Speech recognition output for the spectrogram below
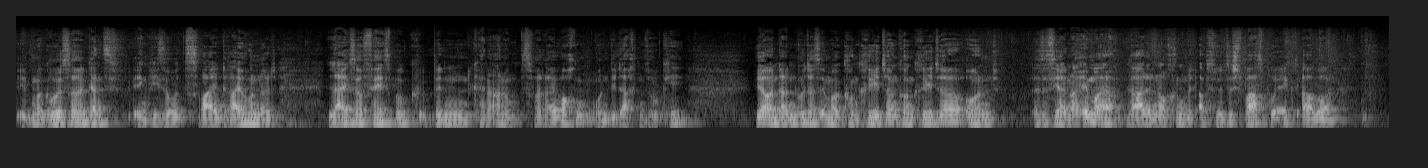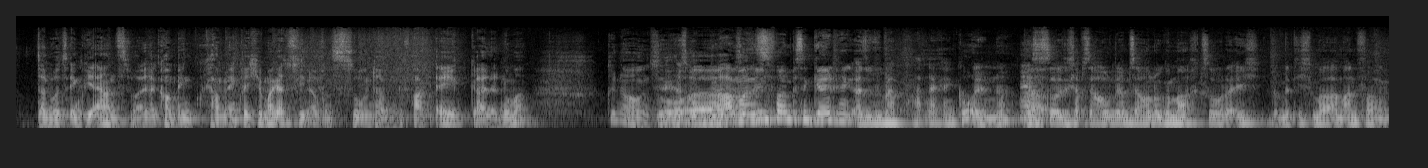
immer größer, ganz irgendwie so 200, 300 Likes auf Facebook binnen, keine Ahnung, zwei, drei Wochen und wir dachten so, okay. Ja, und dann wird das immer konkreter und konkreter und es ist ja noch immer gerade noch ein absolutes Spaßprojekt, aber dann wird es irgendwie ernst, weil dann kamen, kamen irgendwelche Magazine auf uns zu und haben gefragt, ey, geile Nummer. Genau, und so Also, äh, wir haben wir auf jeden Fall ein bisschen Geld hängen. Also wir hatten ja keinen Kohlen, ne? Das ist so, ich hab's ja auch, wir haben es ja auch nur gemacht, so oder ich, damit ich mal am Anfang,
